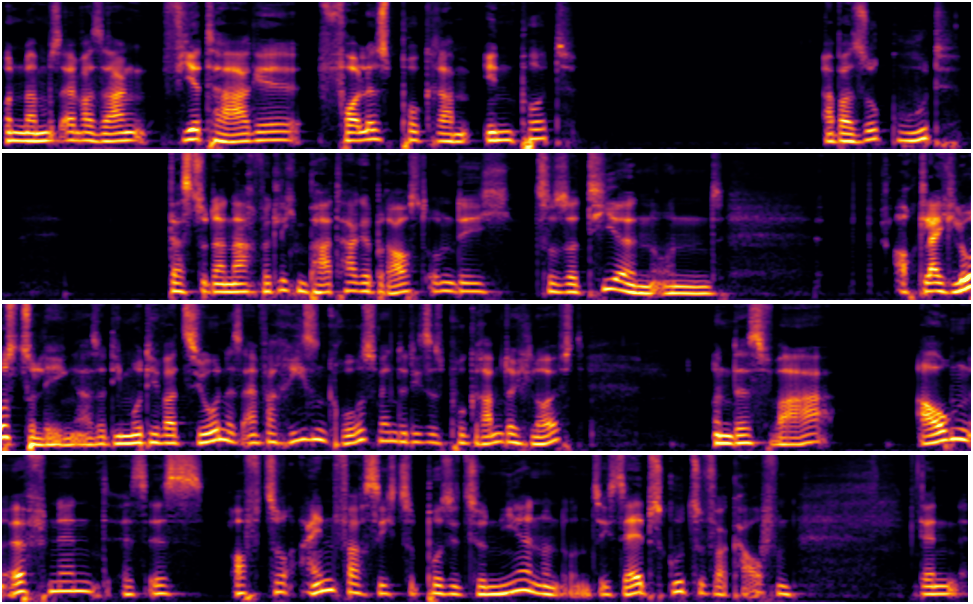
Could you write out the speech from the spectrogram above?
und man muss einfach sagen, vier Tage, volles Programm Input, aber so gut, dass du danach wirklich ein paar Tage brauchst, um dich zu sortieren und auch gleich loszulegen. Also die Motivation ist einfach riesengroß, wenn du dieses Programm durchläufst. Und es war augenöffnend. Es ist oft so einfach, sich zu positionieren und, und sich selbst gut zu verkaufen. Denn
